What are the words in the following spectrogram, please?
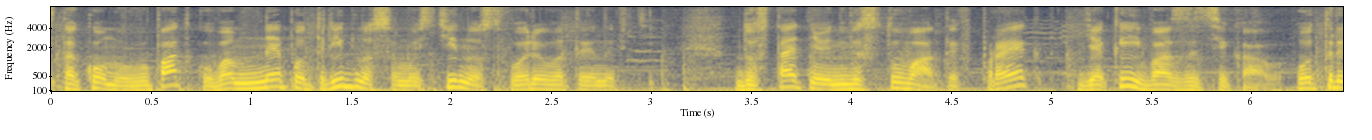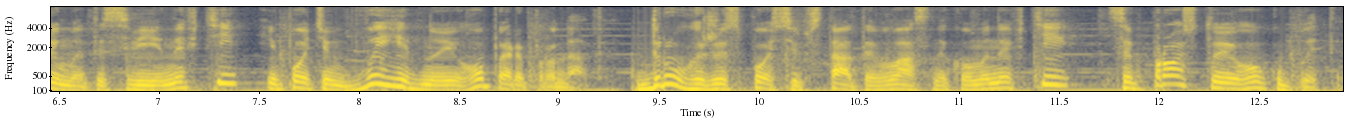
В такому випадку вам не потрібно самостійно створювати NFT. Достатньо інвестувати в проєкт, який вас зацікавив, отримати свій NFT і потім вигідно його перепродати. Другий же спосіб стати власником NFT – це просто його купити.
